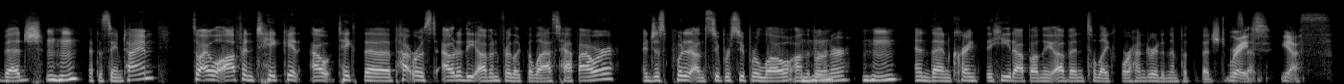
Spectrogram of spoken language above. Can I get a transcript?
veg Mm-hmm. at the same time. So I will often take it out, take the pot roast out of the oven for like the last half hour, and just put it on super super low on Mhm. the burner hmm and then crank the heat up on the oven to like 400 and then put the vegetables in. Right. Yes.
